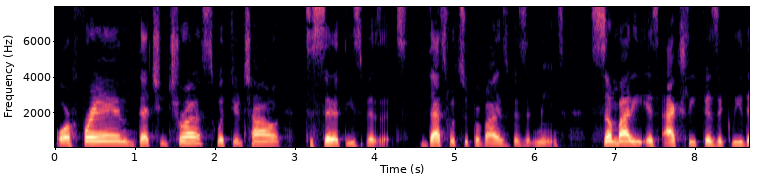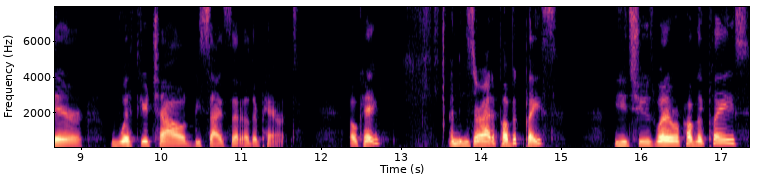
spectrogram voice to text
or a friend that you trust with your child to sit at these visits. That's what supervised visit means. Somebody is actually physically there with your child besides that other parent. Okay? And these are at a public place. You choose whatever public place,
